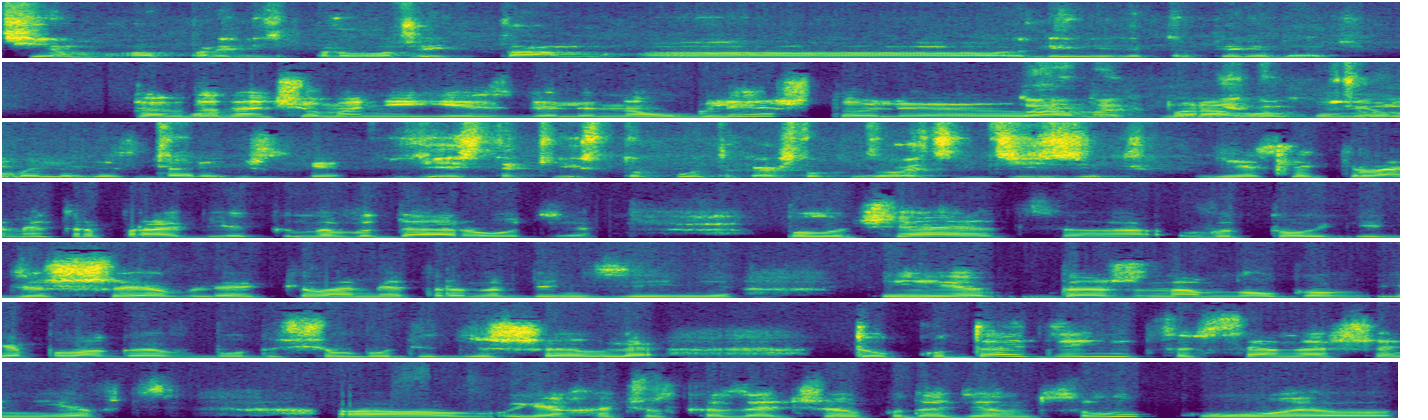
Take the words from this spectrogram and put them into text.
чем э, проложить там э, линии электропередач. Тогда вот. на чем они ездили? На угле, что ли? Да, на паровозы у них были исторические. Есть такие, такая, такая штука, называется дизель. Если километр пробега на водороде получается в итоге дешевле километра на бензине, и даже намного, я полагаю, в будущем будет дешевле, то куда денется вся наша нефть? А, я хочу сказать, что куда денутся Лукойл,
